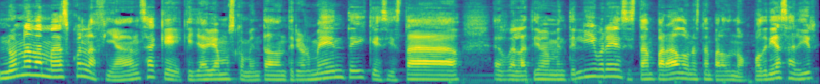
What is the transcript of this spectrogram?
No nada más con la fianza que, que, ya habíamos comentado anteriormente y que si está eh, relativamente libre, si está amparado o no está amparado. No, podría salir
